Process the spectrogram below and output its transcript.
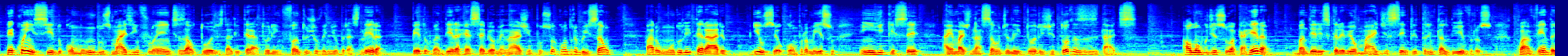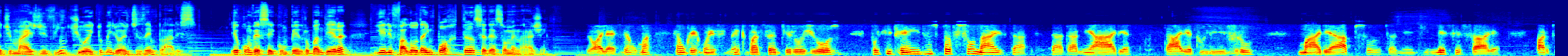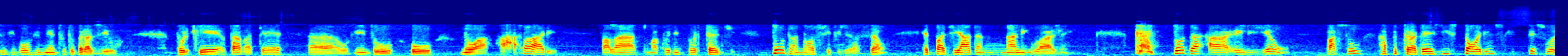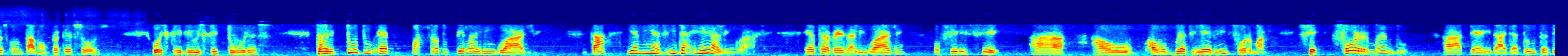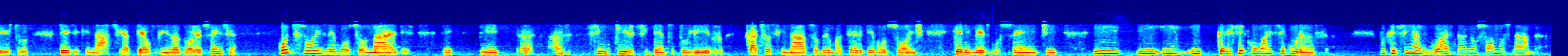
Reconhecido como um dos mais influentes autores da literatura infanto-juvenil brasileira, Pedro Bandeira recebe homenagem por sua contribuição para o mundo literário e o seu compromisso em enriquecer a imaginação de leitores de todas as idades. Ao longo de sua carreira, Bandeira escreveu mais de 130 livros, com a venda de mais de 28 milhões de exemplares. Eu conversei com Pedro Bandeira e ele falou da importância dessa homenagem. Olha, esse é, uma, é um reconhecimento bastante elogioso, porque vem dos profissionais da, da, da minha área, da área do livro, uma área absolutamente necessária para o desenvolvimento do Brasil. Porque eu estava até uh, ouvindo o Noah Harari falar de uma coisa importante. Toda a nossa civilização é baseada na linguagem. Toda a religião passou através de histórias que pessoas contavam para pessoas, ou escreviam escrituras. Tá? E tudo é passado pela linguagem. Tá? E a minha vida é a linguagem. É através da linguagem oferecer a, ao, ao brasileiro informação formando até a idade adulta, desde, desde que nasce até o fim da adolescência, condições emocionais de, de, uh, sentir-se dentro do livro, raciocinar sobre uma série de emoções que ele mesmo sente e, e, e, e crescer com mais segurança. Porque sem a linguagem nós não somos nada.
